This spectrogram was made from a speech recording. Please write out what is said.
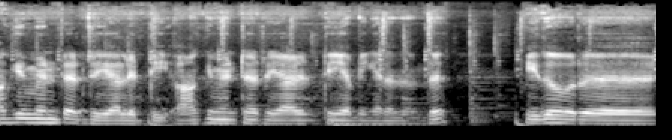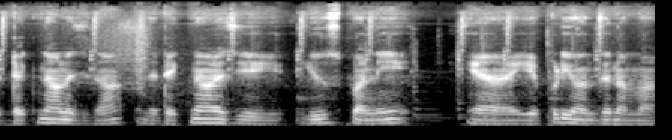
ஆக்யூமெண்டட் ரியாலிட்டி ஆக்யூமெண்டட் ரியாலிட்டி அப்படிங்கிறது வந்து இது ஒரு டெக்னாலஜி தான். இந்த டெக்னாலஜி யூஸ் பண்ணி எப்படி வந்து நம்ம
